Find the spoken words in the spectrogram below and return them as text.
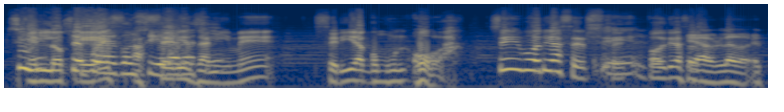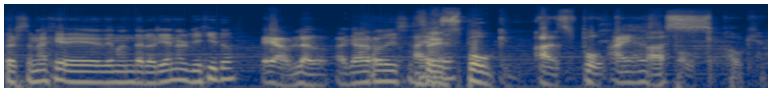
Sí, en lo se que puede es a considerar series de anime sería como un OVA. Sí, podría ser. Sí. sí, podría He ser. hablado. El personaje de, de Mandaloriano, el viejito, he hablado. A cada rato dice I have spoken. Spoke. I have Has spoken. spoken.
